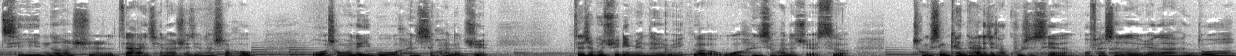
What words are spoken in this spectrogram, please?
起因呢，是在前段时间的时候，我重温了一部很喜欢的剧。在这部剧里面呢，有一个我很喜欢的角色。重新看他的这条故事线，我发现了原来很多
